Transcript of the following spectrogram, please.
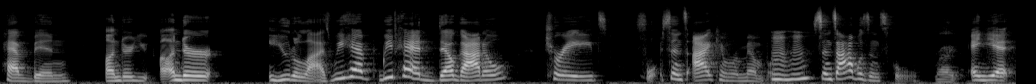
have been under underutilized. We have we've had Delgado trades for, since I can remember, mm-hmm. since I was in school. Right. And yet,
